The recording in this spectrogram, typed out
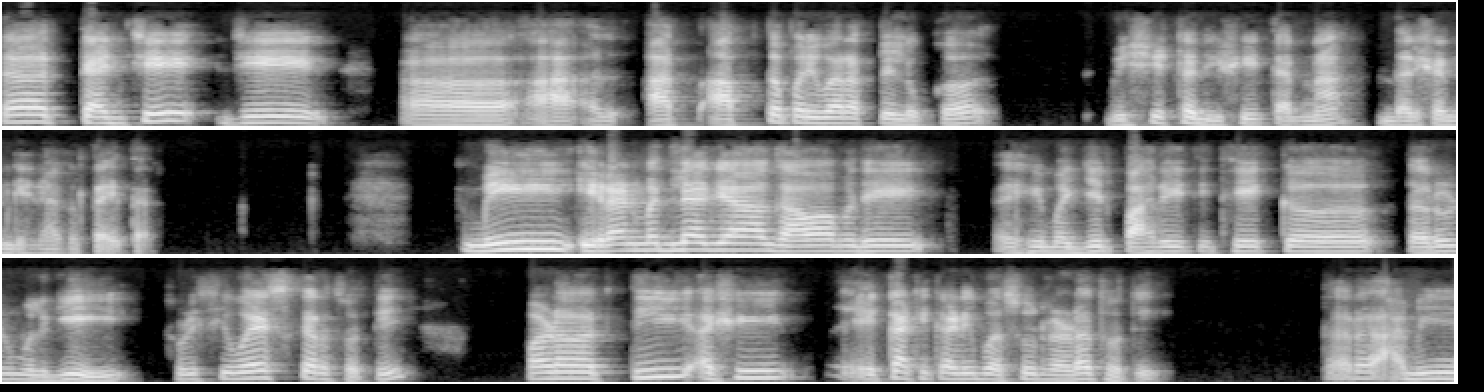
तर त्यांचे जे आप्त परिवारातले लोक विशिष्ट दिवशी त्यांना दर्शन घेण्याकरता येतात. मी इराणमधल्या ज्या गावामध्ये ही मस्जिद पाहिली तिथे एक तरुण मुलगी थोडीशी वयस्करच होती पण ती अशी एका ठिकाणी बसून रडत होती. तर आम्ही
